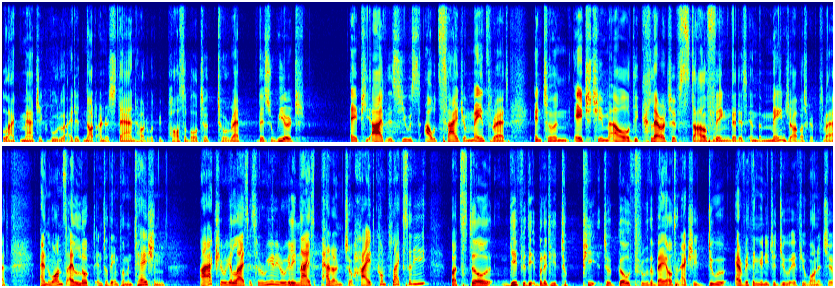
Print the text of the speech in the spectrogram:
black magic voodoo. I did not understand how it would be possible to, to wrap this weird API that is used outside your main thread into an HTML declarative style thing that is in the main JavaScript thread. And once I looked into the implementation, I actually realized it's a really, really nice pattern to hide complexity, but still give you the ability to, to go through the veils and actually do everything you need to do if you wanted to.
